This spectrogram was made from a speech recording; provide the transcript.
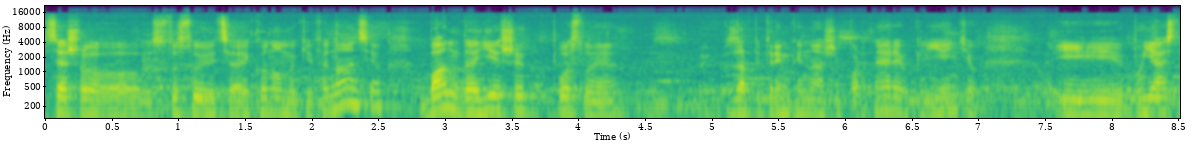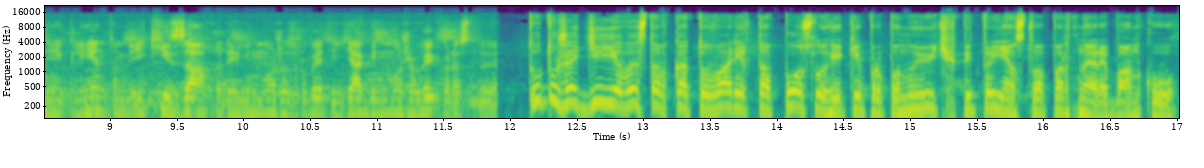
все, що стосується економіки фінансів, банк дає ще послуги за підтримки наших партнерів, клієнтів і пояснює клієнтам, які заходи він може зробити, як він може використати. Тут уже діє виставка товарів та послуг, які пропонують підприємства-партнери банку.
